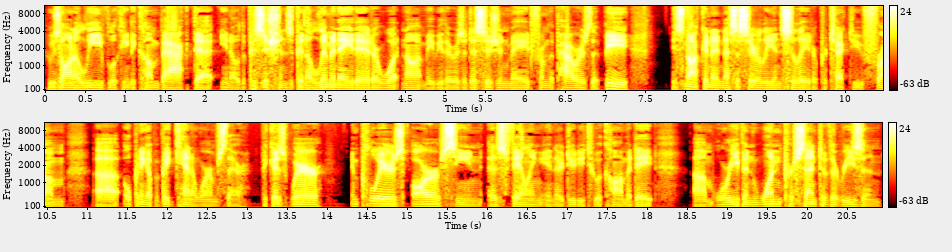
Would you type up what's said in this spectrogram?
who's on a leave looking to come back that, you know, the position's been eliminated or whatnot, maybe there was a decision made from the powers that be, is not going to necessarily insulate or protect you from uh, opening up a big can of worms there. Because where employers are seen as failing in their duty to accommodate, um, or even 1% of the reason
